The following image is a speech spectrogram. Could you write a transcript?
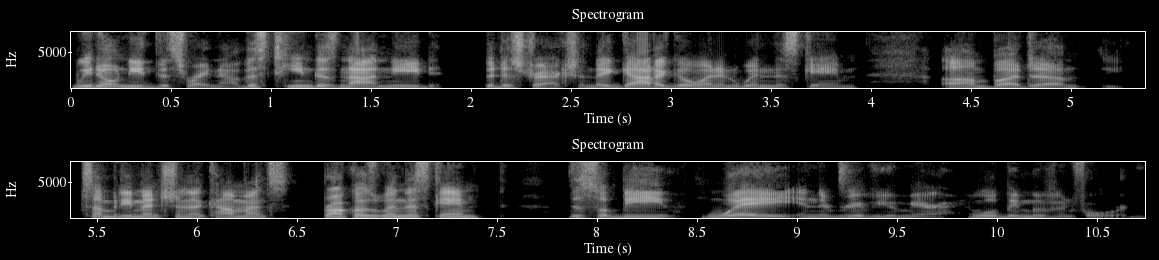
we don't need this right now. This team does not need the distraction. They got to go in and win this game. Um, but um, somebody mentioned in the comments, Broncos win this game. This will be way in the rearview mirror, and we'll be moving forward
